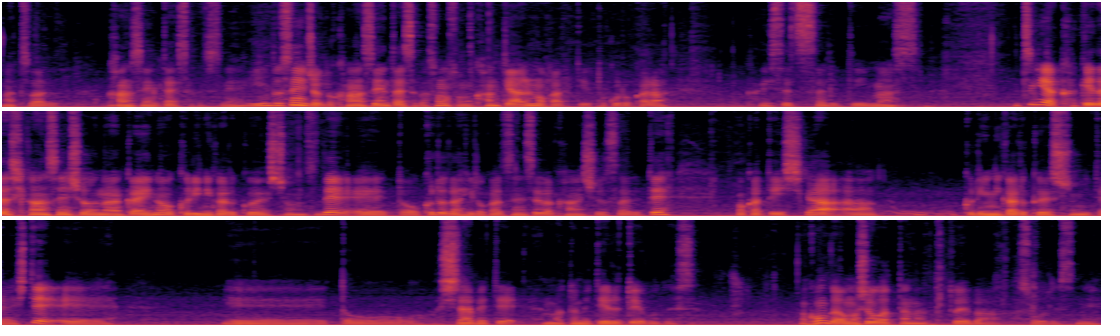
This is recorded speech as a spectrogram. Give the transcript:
まつわる感染対策ですね。陰部洗浄と感染対策がそもそも関係あるのかっていうところから解説されています。次は駆け出し感染症内科医のクリニカルクエスチョンズで、えーと、黒田博和先生が監修されて、若手医師がクリニカルクエスチョンに対して、えーえーと、調べてまとめているということです。今回面白かったのは、例えばそうですね、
